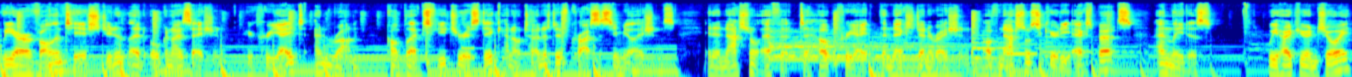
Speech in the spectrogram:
We are a volunteer student led organisation who create and run complex futuristic and alternative crisis simulations in a national effort to help create the next generation of national security experts and leaders. We hope you enjoy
